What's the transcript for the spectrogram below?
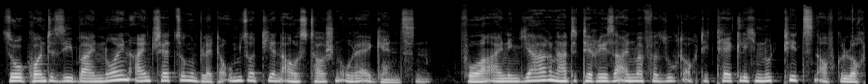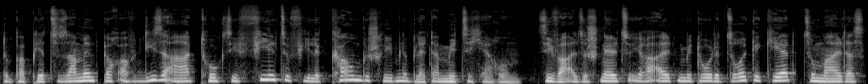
So konnte sie bei neuen Einschätzungen Blätter umsortieren, austauschen oder ergänzen. Vor einigen Jahren hatte Theresa einmal versucht, auch die täglichen Notizen auf gelochtem Papier zu sammeln, doch auf diese Art trug sie viel zu viele kaum beschriebene Blätter mit sich herum. Sie war also schnell zu ihrer alten Methode zurückgekehrt, zumal das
